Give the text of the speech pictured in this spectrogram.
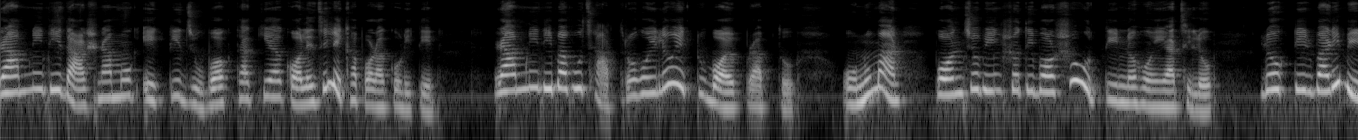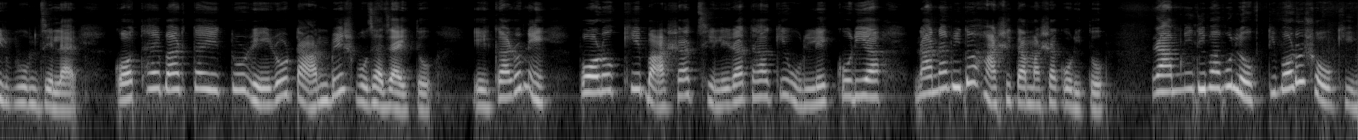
রামনিধি দাস নামক একটি যুবক থাকিয়া কলেজে লেখাপড়া করিতেন। রামনিধিবাবু ছাত্র হইলেও একটু বয়প্রাপ্ত। অনুমান পঞ্চবিংশতি বর্ষ উত্তীর্ণ হইয়াছিল। লোকটির বাড়ি বীরভূম জেলায়। কথায় বার্তায় একটু রেড়ো টান বেশ বোঝা যাইত। এই কারণে পরোক্ষে বাসার ছেলেরা তাহাকে উল্লেখ করিয়া নানাবিধ হাসি তামাশা করিত। রামনিধিবাবু লোকটি বড় শৌখিন।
